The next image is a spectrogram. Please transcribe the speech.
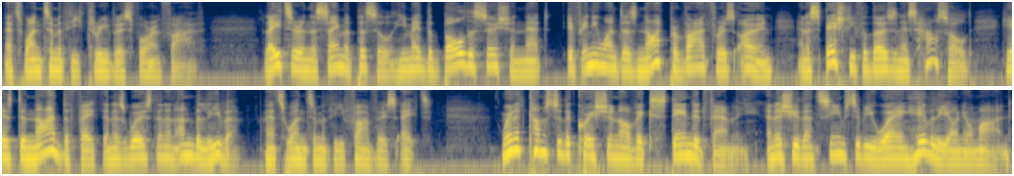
That's 1 Timothy 3, verse 4 and 5. Later in the same epistle, he made the bold assertion that if anyone does not provide for his own, and especially for those in his household, he has denied the faith and is worse than an unbeliever. That's 1 Timothy 5, verse 8. When it comes to the question of extended family, an issue that seems to be weighing heavily on your mind,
